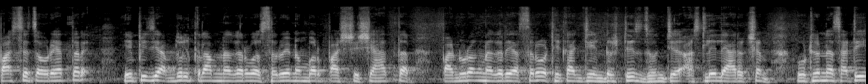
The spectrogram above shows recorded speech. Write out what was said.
पाचशे चौऱ्याहत्तर ए पी जे अब्दुल कलाम नगर व सर्वे नंबर पाचशे शहात्तर पांडुरंग नगर या सर्व ठिकाणचे इंडस्ट्रीज झोनचे असलेले आरक्षण उठवण्यासाठी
